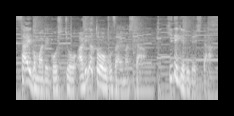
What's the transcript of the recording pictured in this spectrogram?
最後までご視聴ありがとうございました。ヒデゲルでした。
